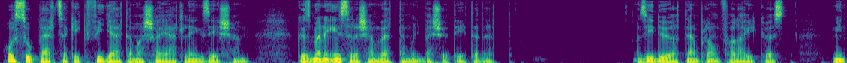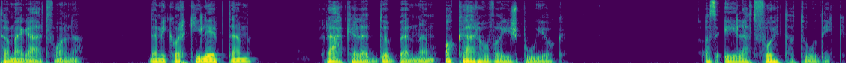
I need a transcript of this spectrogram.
Hosszú percekig figyeltem a saját légzésem, közben észre sem vettem, hogy besötétedett. Az idő a templom falai közt, mintha megállt volna. De mikor kiléptem, rá kellett döbbennem, akárhova is bújok. Az élet folytatódik.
